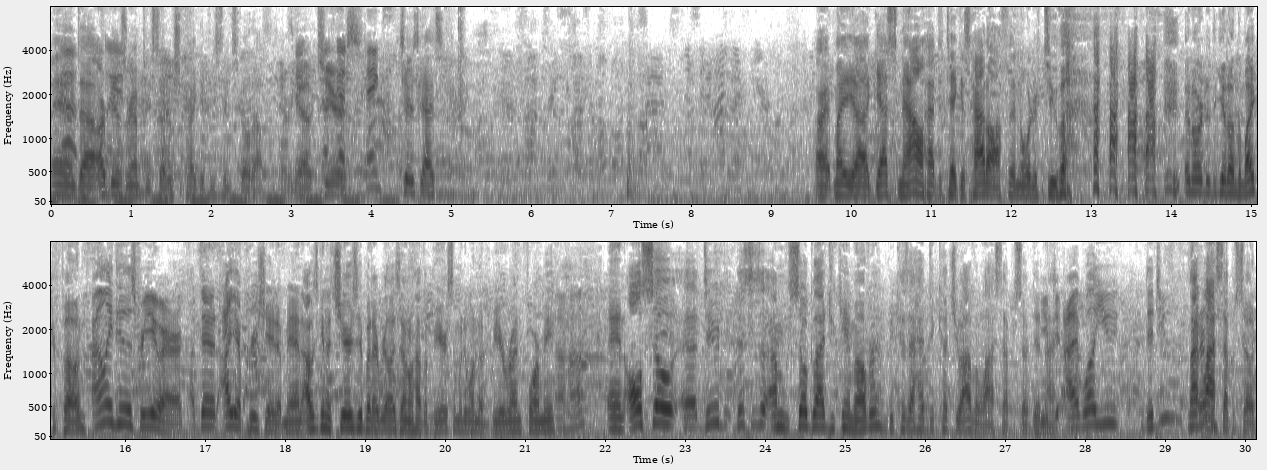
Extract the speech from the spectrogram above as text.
and Yeah, uh, our beers are empty, so we should probably get these things filled up. There we go. Cheers. Thanks. Cheers, guys. All right, my uh, guest now had to take his hat off in order to in order to get on the microphone. I only do this for you, Eric. Uh, Dude, I appreciate it, man. I was gonna cheers you, but I realized I don't have a beer. Somebody wanted a beer run for me. Uh huh. And also, uh, dude, this is. A, I'm so glad you came over because I had to cut you out of the last episode, didn't You I? di- I, well, you did you? I Not don't last episode,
